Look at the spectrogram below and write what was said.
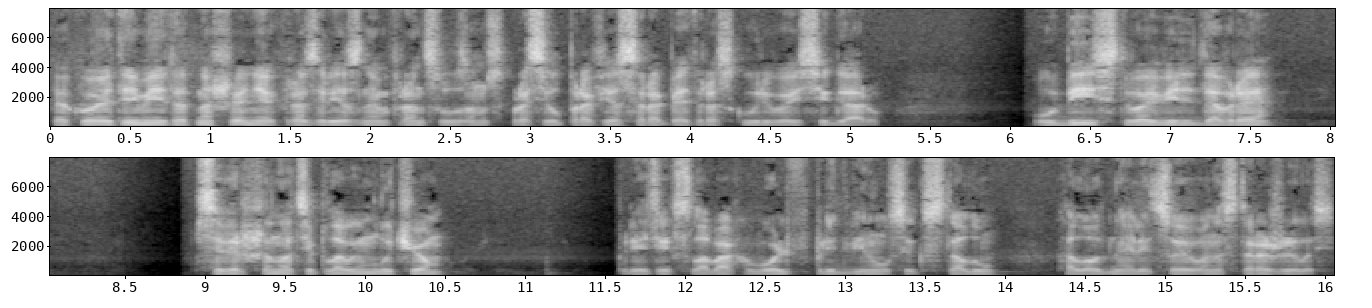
«Какое это имеет отношение к разрезанным французам?» — спросил профессор, опять раскуривая сигару. «Убийство Вильдавре совершено тепловым лучом». При этих словах Вольф придвинулся к столу, холодное лицо его насторожилось.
